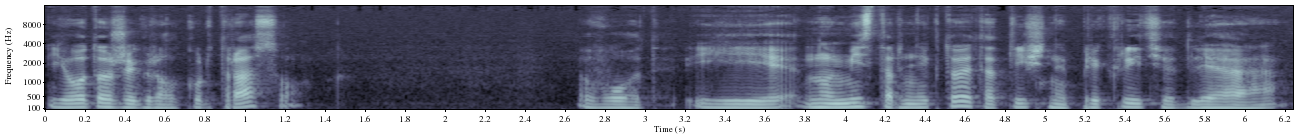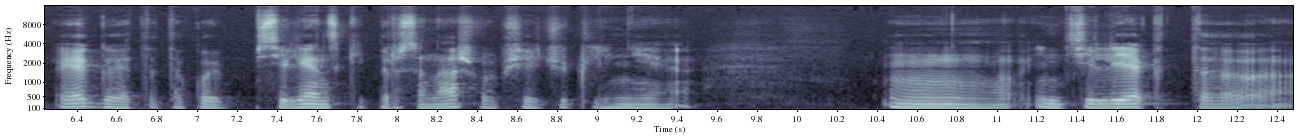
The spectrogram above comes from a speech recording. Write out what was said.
его тоже играл Курт Рассел, вот. И, ну, мистер Никто — это отличное прикрытие для эго. Это такой вселенский персонаж вообще, чуть ли не интеллект, э,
